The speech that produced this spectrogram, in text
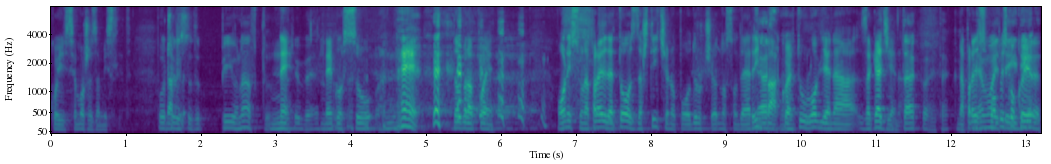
koji se može zamisliti. Počeli Dakle- su da piju naftu. Ne, ribe. nego su, ne, dobra poenta. Oni su napravili da je to zaštićeno područje, odnosno da je riba Jasno. koja je tu ulovljena zagađena. Tako je, tako. Napravili su Nemojte popis koliko je-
